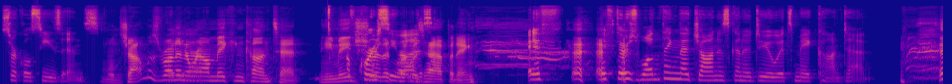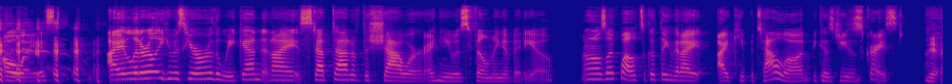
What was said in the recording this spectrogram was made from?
Circle Seasons. Well, John was running yeah. around making content. He made sure that that was. was happening. if if there's one thing that John is going to do, it's make content. Always. I literally, he was here over the weekend and I stepped out of the shower and he was filming a video. And I was like, well, it's a good thing that I I keep a towel on because Jesus Christ. Yeah.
